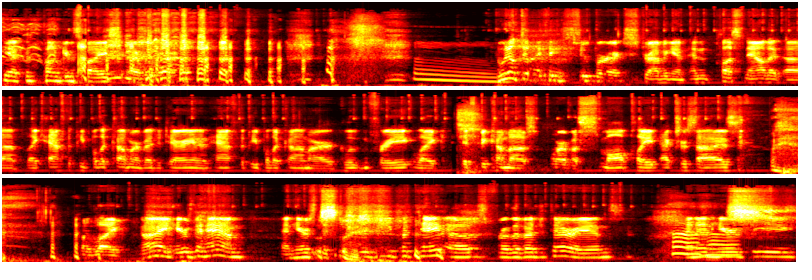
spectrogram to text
Yeah, just pumpkin spice everywhere. we don't do anything super extravagant, and plus now that uh, like half the people that come are vegetarian and half the people that come are gluten free, like it's become a more of a small plate exercise. of like, all right, here's the ham, and here's the cheesy potatoes for the vegetarians, and then ah. here's the.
